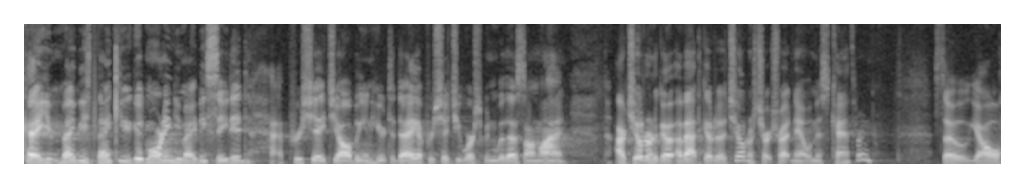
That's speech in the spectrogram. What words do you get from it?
Okay, you may be, thank you. Good morning. You may be seated. I appreciate y'all being here today. I appreciate you worshiping with us online. Our children are go, about to go to a children's church right now with Miss Catherine. So, y'all,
